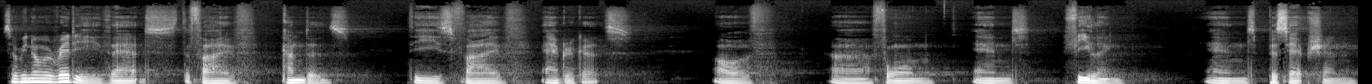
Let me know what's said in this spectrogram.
So we know already that the five khandhas, these five aggregates of uh, form and feeling and perception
